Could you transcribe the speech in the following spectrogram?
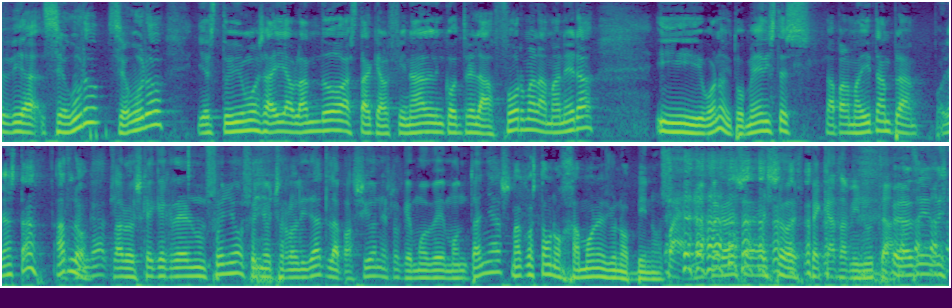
decía, ¿seguro? ¿Seguro? Y estuvimos ahí hablando hasta que al final encontré la forma, la manera. Y bueno, y tú me diste la palmadita en plan, pues ya está, hazlo. Venga, claro, es que hay que creer en un sueño, sueño hecho realidad, la pasión es lo que mueve montañas. Me ha costado unos jamones y unos vinos. Bueno, pero eso, eso es pecata minuta. Pero sí, sí.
